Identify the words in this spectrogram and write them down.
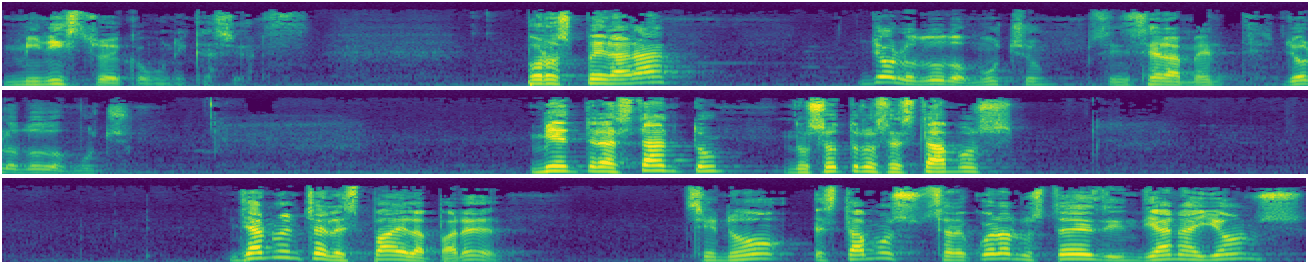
ministro de Comunicaciones. ¿Prosperará? Yo lo dudo mucho, sinceramente, yo lo dudo mucho. Mientras tanto, nosotros estamos ya no entre la espada y la pared, sino estamos, ¿se recuerdan ustedes de Indiana Jones?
